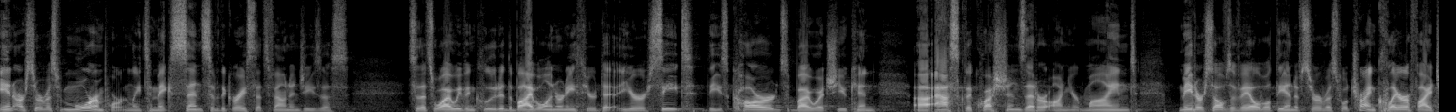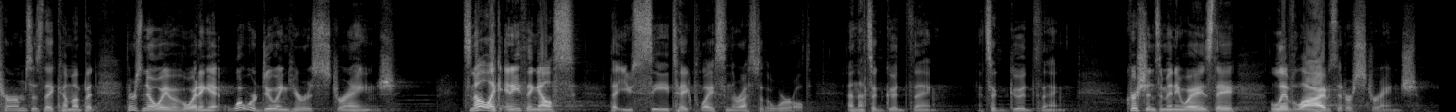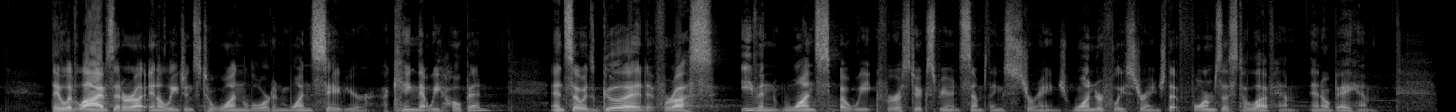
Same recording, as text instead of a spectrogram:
in our service, but more importantly, to make sense of the grace that's found in Jesus. So that's why we've included the Bible underneath your, your seat, these cards by which you can uh, ask the questions that are on your mind. Made ourselves available at the end of service. We'll try and clarify terms as they come up, but there's no way of avoiding it. What we're doing here is strange. It's not like anything else that you see take place in the rest of the world, and that's a good thing. It's a good thing. Christians, in many ways, they live lives that are strange. They live lives that are uh, in allegiance to one Lord and one Savior, a King that we hope in. And so it's good for us, even once a week, for us to experience something strange, wonderfully strange, that forms us to love Him and obey Him.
